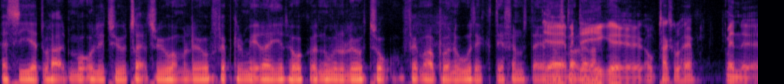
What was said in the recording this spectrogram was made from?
at sige, at du har et mål i 2023 om at løbe 5 km i et hug, og nu vil du løbe to femmer på en uge. Det, det er fandme stærkt. Ja, men det er ikke... Øh, oh, tak skal du have. Men øh,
